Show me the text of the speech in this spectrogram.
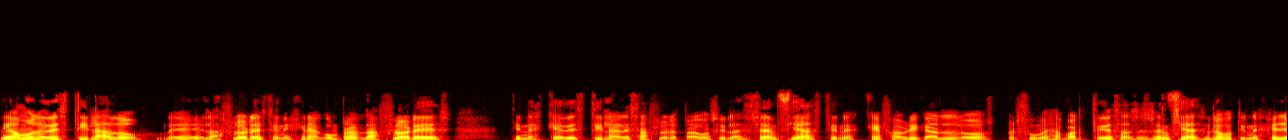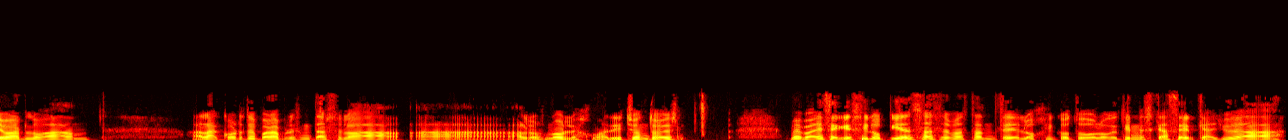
digamos, de destilado de las flores, tienes que ir a comprar las flores, tienes que destilar esas flores para conseguir las esencias, tienes que fabricar los perfumes a partir de esas esencias y luego tienes que llevarlo a, a la corte para presentárselo a, a, los nobles, como has dicho. Entonces, me parece que si lo piensas es bastante lógico todo lo que tienes que hacer, que ayuda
